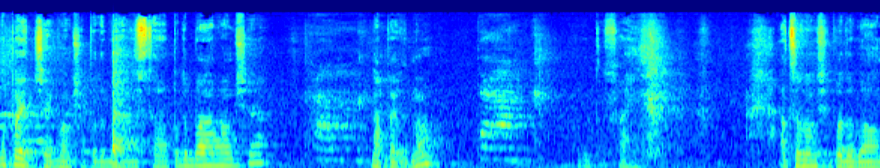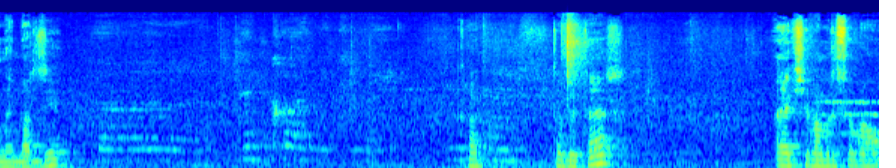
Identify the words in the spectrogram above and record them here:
No powiedzcie, jak Wam się podobała wystawa. Podobała Wam się? Tak, Na pewno? tak. No to fajnie. A co Wam się podobało najbardziej? Ten konik. Ko- To Wy też? A jak się Wam rysowało?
